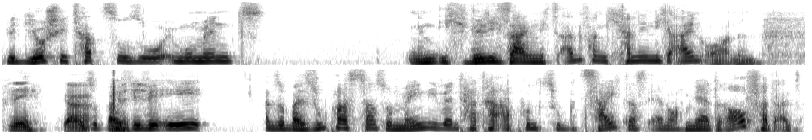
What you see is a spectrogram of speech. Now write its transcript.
mit Yoshitatsu so im Moment, ich will nicht sagen nichts anfangen, ich kann ihn nicht einordnen. Nee, gar Also bei nicht. WWE also bei Superstars und Main Event hat er ab und zu gezeigt, dass er noch mehr drauf hat als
